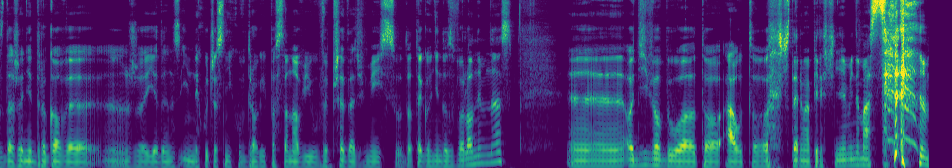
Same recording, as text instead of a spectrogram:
zdarzenie drogowe, e, że jeden z innych uczestników drogi postanowił wyprzedzać w miejscu do tego niedozwolonym nas. O dziwo było to auto z czterema pierścieniami na masce.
